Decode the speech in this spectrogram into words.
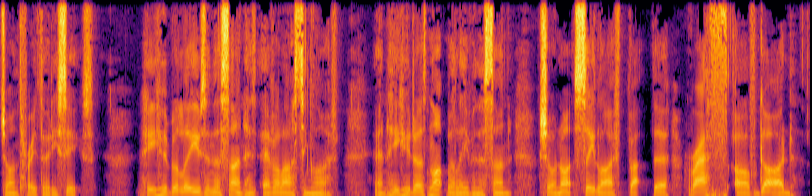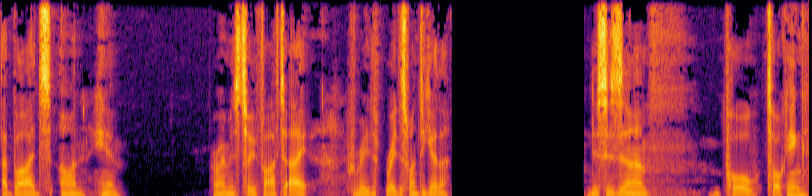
John 3:36. He who believes in the Son has everlasting life, and he who does not believe in the Son shall not see life, but the wrath of God abides on him. Romans 2 5 to 8. Read, read this one together. This is um, Paul talking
